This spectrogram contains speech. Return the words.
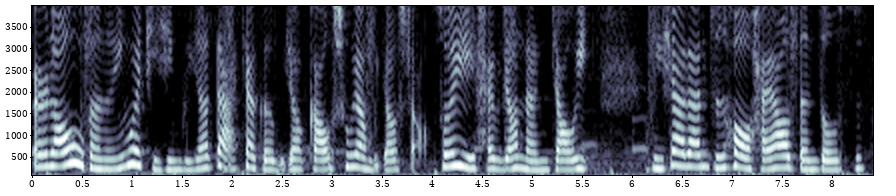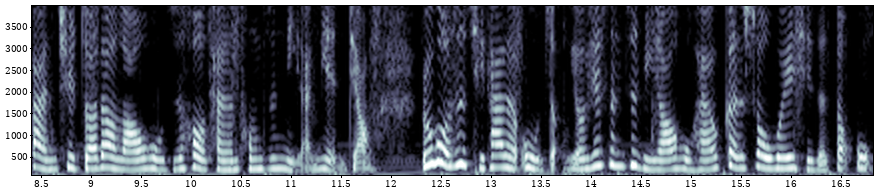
而老虎可能因为体型比较大，价格比较高，数量比较少，所以还比较难交易。你下单之后，还要等走私犯去抓到老虎之后，才能通知你来面交。如果是其他的物种，有些甚至比老虎还要更受威胁的动物，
